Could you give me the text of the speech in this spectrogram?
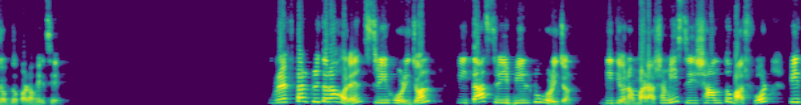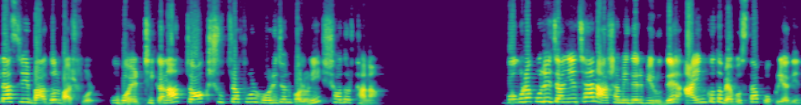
জব্দ করা হয়েছে। গ্রেফতারকৃতরা হলেন শ্রী হরিজন, পিতা শ্রী বিল্টু হরিজন। দ্বিতীয় নম্বর আসামি শ্রী শান্ত বাসফোর, পিতা শ্রী বাদল বাসফোর। উভয়ের ঠিকানা চক সূত্রাপুর, হরিজন কলোনি, সদর থানা। বগুড়া পুলিশ জানিয়েছেন, আসামিদের বিরুদ্ধে আইনগত ব্যবস্থা প্রক্রিয়াধীন।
